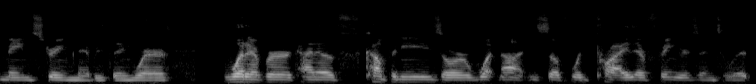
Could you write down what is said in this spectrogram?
mainstream and everything where whatever kind of companies or whatnot and stuff would pry their fingers into it.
